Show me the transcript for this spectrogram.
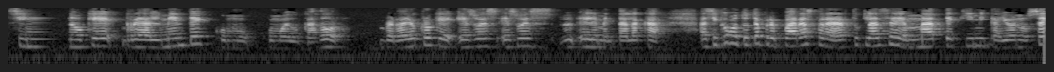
sino que realmente como, como educador, ¿verdad? Yo creo que eso es, eso es elemental acá. Así como tú te preparas para dar tu clase de mate, química, yo no sé,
